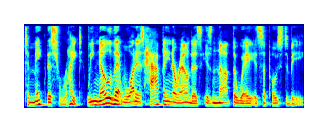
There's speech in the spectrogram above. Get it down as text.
to make this right. We know that what is happening around us is not the way it's supposed to be.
